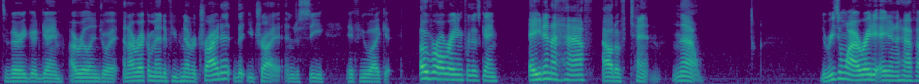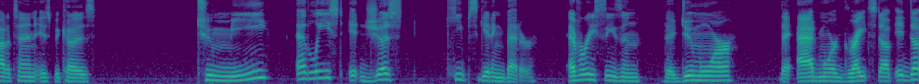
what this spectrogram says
It's a very good game. I really enjoy it, and I recommend if you've never tried it that you try it and just see if you like it. Overall rating for this game, eight and a half out of ten. Now, the reason why I rate it 8.5 out of 10 is because, to me, at least, it just keeps getting better. Every season, they do more, they add more great stuff. It, do,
